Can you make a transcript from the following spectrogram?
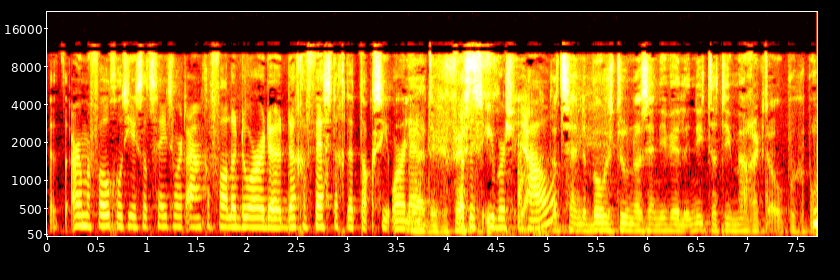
het arme vogeltje is dat steeds wordt aangevallen door de, de gevestigde taxiorde. Ja, de dat gevestigde- is Ubers ja, verhaal. dat zijn de boosdoeners en die willen niet dat die markt opengebroken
